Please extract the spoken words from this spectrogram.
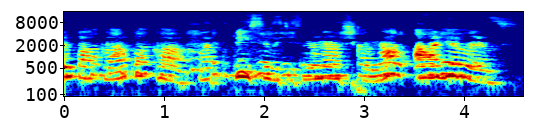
Всем пока-пока. Подписывайтесь на наш канал Аверлендс.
